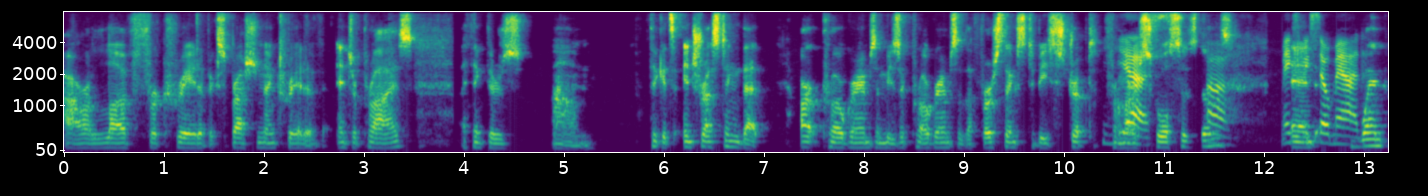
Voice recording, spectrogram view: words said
our love for creative expression and creative enterprise. I think there's, um, I think it's interesting that art programs and music programs are the first things to be stripped from yes. our school systems. Uh, makes and me so mad. When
